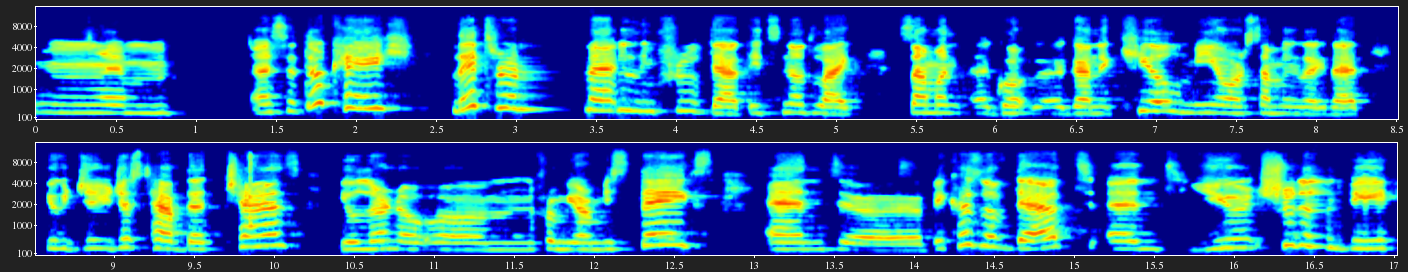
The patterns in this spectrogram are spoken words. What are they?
um, I said, "Okay, later on I will improve that. It's not like someone uh, go, uh, gonna kill me or something like that. You you just have that chance. You learn um, from your mistakes, and uh, because of that, and you shouldn't be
